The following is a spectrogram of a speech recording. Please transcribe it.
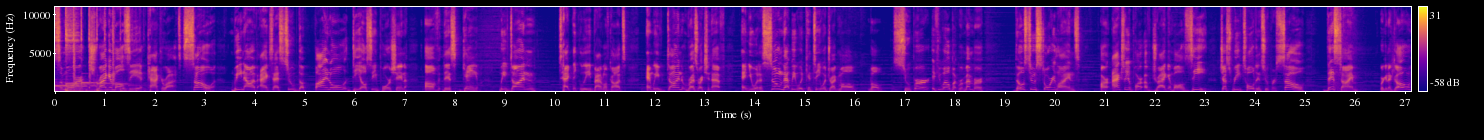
with some more Dragon Ball Z Kakarot. So, we now have access to the final DLC portion of this game. We've done, technically, Battle of Gods, and we've done Resurrection F, and you would assume that we would continue with Dragon Ball, well, Super, if you will, but remember, those two storylines are actually a part of Dragon Ball Z, just retold in Super. So, this time, we're gonna go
